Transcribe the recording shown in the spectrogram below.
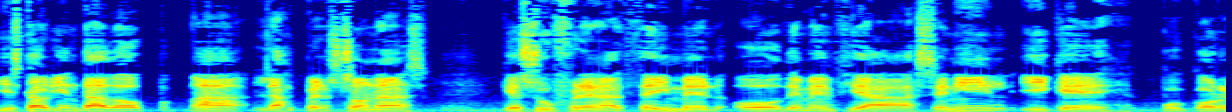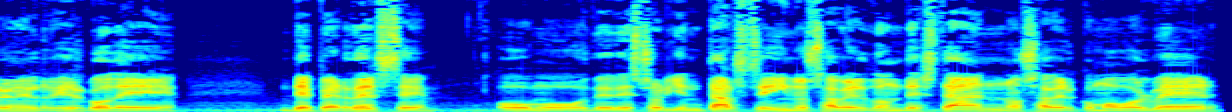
y está orientado a las personas que sufren Alzheimer o demencia senil y que pues, corren el riesgo de, de perderse o de desorientarse y no saber dónde están, no saber cómo volver,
